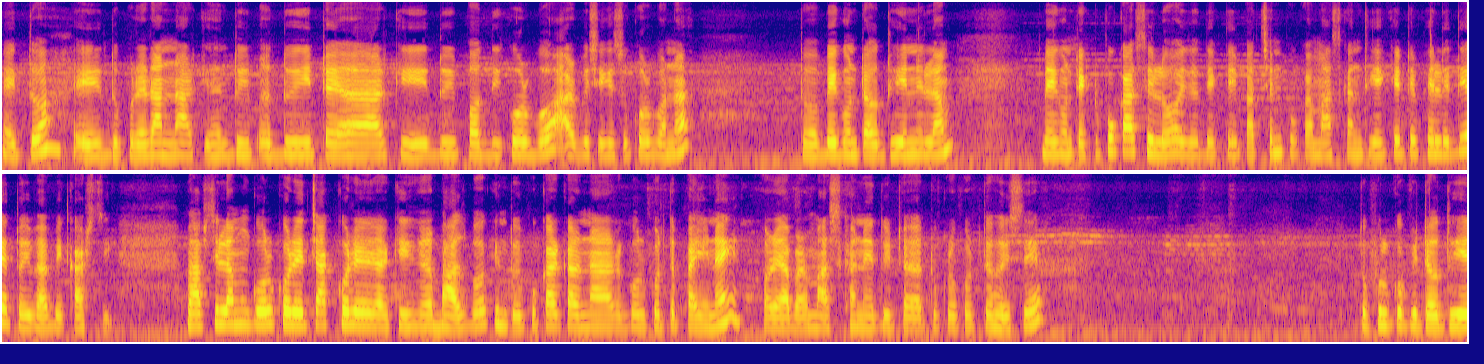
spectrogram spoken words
এই তো, এই দুপুরে রান্না আর কি, দুই, দুইটা আর কি, দুই পদই করব। আর বেশি কিছু করব না। তো বেগুনটাও ধুয়ে নিলাম। বেগুনটা একটু পোকা ছিল, ওই যে দেখতেই পাচ্ছেন, পোকা মাঝখান থেকে কেটে ফেলে দিয়ে তো এইভাবে কাটছি। ভাবছিলাম গোল করে, চাক করে আর কি ভাজবো কিন্তু পোকার কারণে আর গোল করতে পারি নাই। পরে আবার মাঝখানে দুইটা টুকরো করতে হয়েছে। তো ফুলকপিটাও ধুয়ে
